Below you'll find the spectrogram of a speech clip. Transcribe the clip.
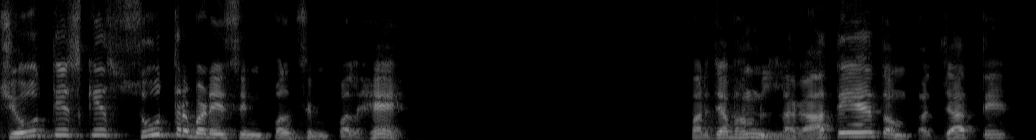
ज्योतिष के सूत्र बड़े सिंपल सिंपल हैं। पर जब हम लगाते हैं तो हम फंस जाते हैं।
